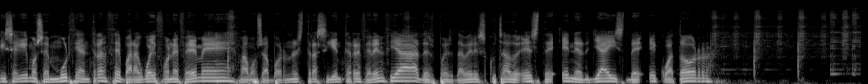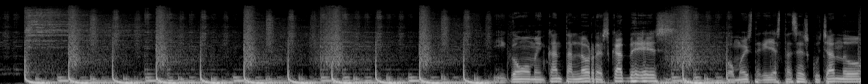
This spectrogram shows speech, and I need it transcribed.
Aquí seguimos en Murcia en trance para wi FM. Vamos a por nuestra siguiente referencia después de haber escuchado este Energize de Ecuador. Y como me encantan los rescates, como este que ya estás escuchando.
